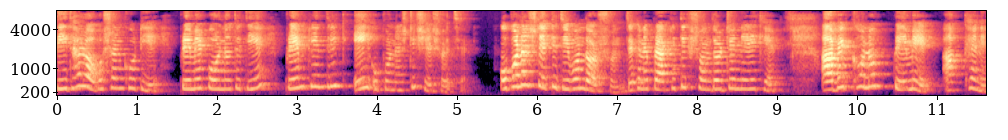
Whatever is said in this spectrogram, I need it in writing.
দ্বিধার অবসান ঘটিয়ে প্রেমের পরিণতি দিয়ে প্রেম কেন্দ্রিক এই উপন্যাসটি শেষ হয়েছে। উপন্যাসটি একটি জীবন দর্শন, যেখানে প্রাকৃতিক সৌন্দর্যের নিরিখে আবেগঘন প্রেমের আখ্যানে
